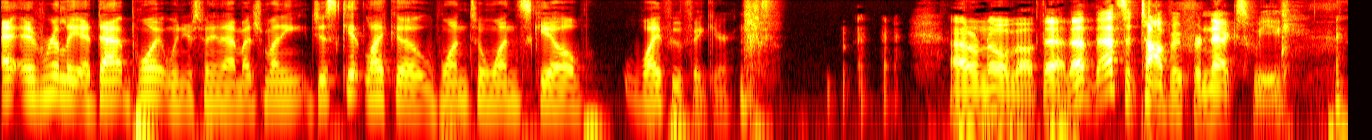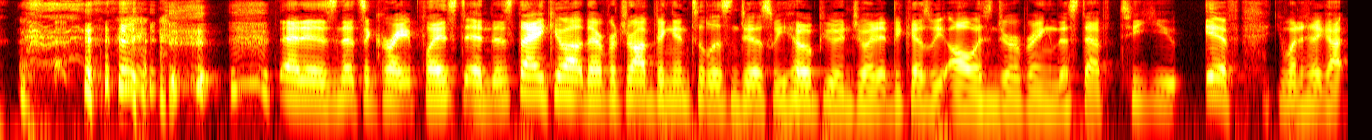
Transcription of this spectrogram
and really at that point when you're spending that much money, just get like a 1 to 1 scale waifu figure. I don't know about that. That that's a topic for next week. that is, and that's a great place to end this. Thank you out there for dropping in to listen to us. We hope you enjoyed it because we always enjoy bringing this stuff to you. If you want to check out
